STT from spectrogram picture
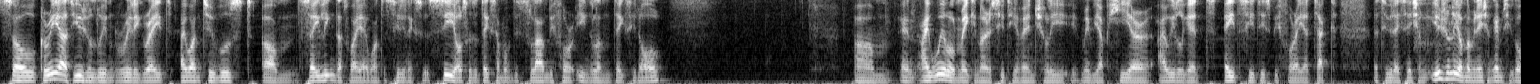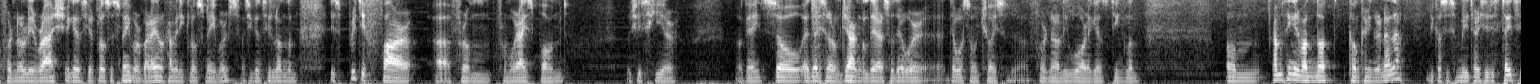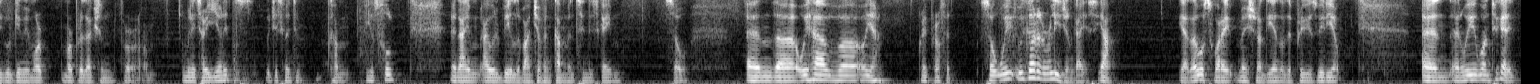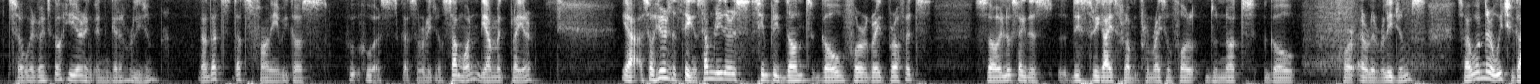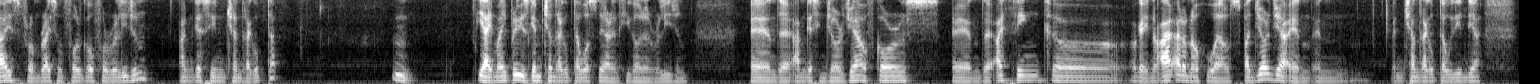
so Korea, as usual, doing really great. I want to boost um, sailing. That's why I want a city next to the sea, also to take some of this land before England takes it all. Um, and I will make another city eventually, maybe up here. I will get eight cities before I attack a civilization. Usually on domination games you go for an early rush against your closest neighbor, but I don't have any close neighbors. As you can see, London is pretty far uh, from from where I spawned, which is here. Okay, so and there is a lot of jungle there, so there were uh, there was no choice uh, for an early war against England. Um, I'm thinking about not conquering Granada because it's a military city state. It will give me more more production for um, military units, which is going to come useful. And I'm I will build a bunch of encampments in this game. So, and uh, we have uh, oh yeah, great prophet. So we we got a religion, guys. Yeah, yeah, that was what I mentioned at the end of the previous video. And and we want to get it, so we're going to go here and, and get a religion. Now that's that's funny because who who else got a religion? Someone, the Ahmed player. Yeah, so here's the thing: some leaders simply don't go for great prophets. So it looks like this these three guys from from Rise and Fall do not go for early religions. So I wonder which guys from Rise and Fall go for religion. I'm guessing Chandragupta. Hmm yeah, in my previous game, Chandragupta was there and he got a religion. And uh, I'm guessing Georgia, of course. And uh, I think, uh, okay, no, I, I don't know who else, but Georgia and, and, and Chandragupta with India,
